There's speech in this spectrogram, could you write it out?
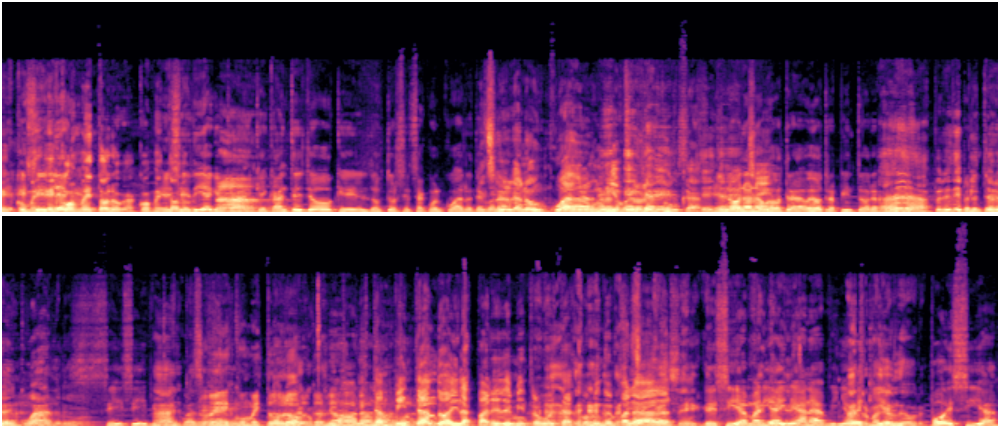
es eh, come- ese es día- cosmetóloga, cosmetóloga. Ese día que, Ah. que canté yo, que el doctor se sacó el cuadro, ¿te El acuerdas? señor ganó un cuadro un día ¿no? Flor de ¿Ella es? Tuca. ¿Ella Eh, no, no, no, Sí. es otra, es otra pintora. Ah, pero es de pero te pintora de cuadros. Sí, sí, pintora Ah, de cuadros. No es. No, no. No, no, Están no. pintando ahí las paredes mientras vos estás comiendo empanadas. Sí. Decía María Ileana obra. poesía,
